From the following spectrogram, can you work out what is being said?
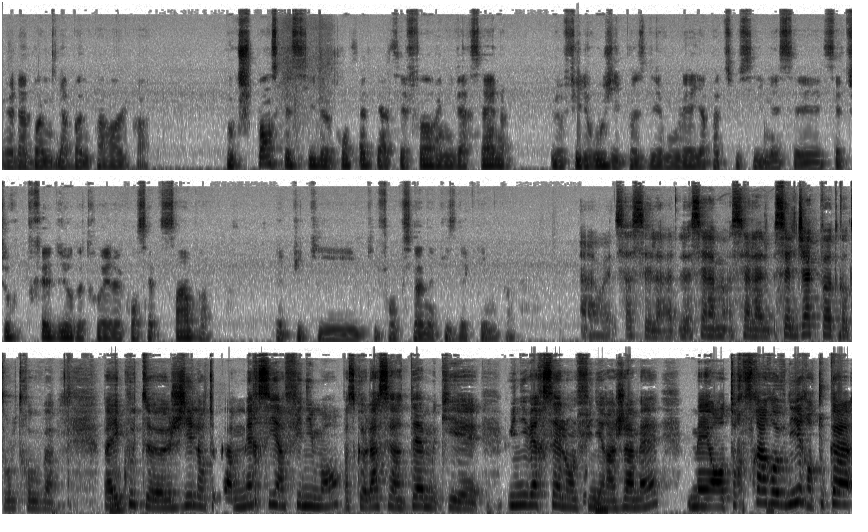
euh, la bonne la bonne parole, quoi. Donc je pense que si le concept est assez fort, universel, le fil rouge il peut se dérouler, il n'y a pas de souci. Mais c'est c'est toujours très dur de trouver le concept simple et puis qui qui fonctionne et qui se décline. Quoi. Ah ouais, ça c'est la, c'est le jackpot quand on le trouve. Bah écoute, euh, Gilles, en tout cas, merci infiniment parce que là c'est un thème qui est universel, on le finira jamais, mais on te refera revenir. En tout cas,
